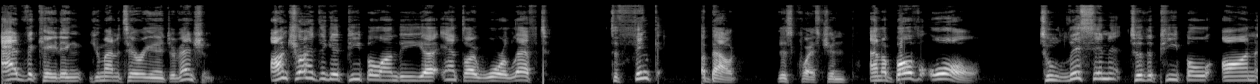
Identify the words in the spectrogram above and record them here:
advocating humanitarian intervention. I'm trying to get people on the uh, anti war left to think about this question, and above all, to listen to the people on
